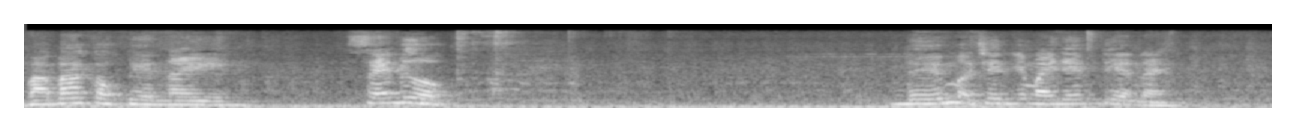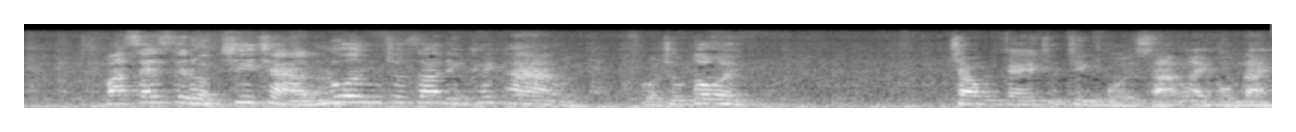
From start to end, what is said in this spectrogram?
và ba cọc tiền này sẽ được đếm ở trên cái máy đếm tiền này và sẽ được chi trả luôn cho gia đình khách hàng của chúng tôi trong cái chương trình buổi sáng ngày hôm nay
